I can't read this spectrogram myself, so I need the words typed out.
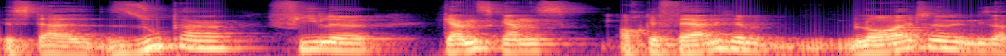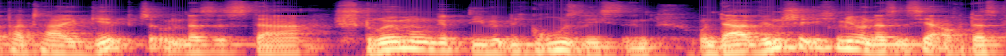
es da super viele ganz, ganz auch gefährliche Leute in dieser Partei gibt und dass es da Strömungen gibt, die wirklich gruselig sind. Und da wünsche ich mir, und das ist ja auch das,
